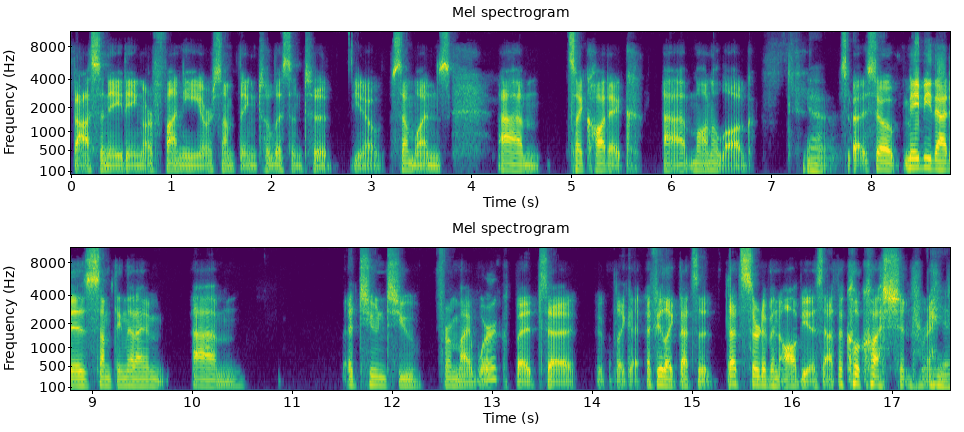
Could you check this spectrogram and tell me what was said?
fascinating or funny or something to listen to, you know, someone's um, psychotic uh, monologue? Yeah. So, so maybe that is something that I'm um, attuned to from my work, but uh, like I feel like that's a that's sort of an obvious ethical question, right? Yeah.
